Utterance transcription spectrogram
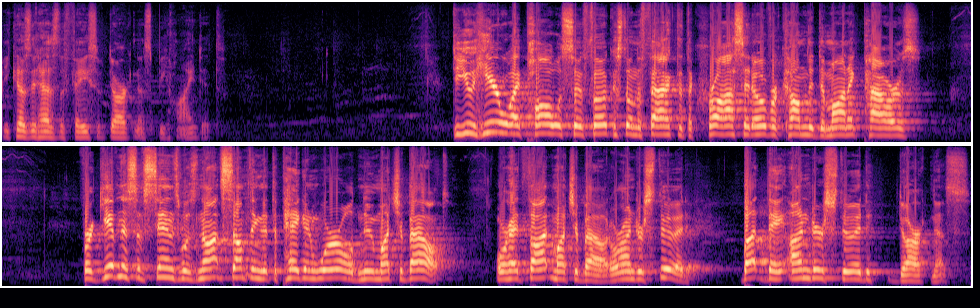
because it has the face of darkness behind it. Do you hear why Paul was so focused on the fact that the cross had overcome the demonic powers? Forgiveness of sins was not something that the pagan world knew much about, or had thought much about, or understood, but they understood darkness.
